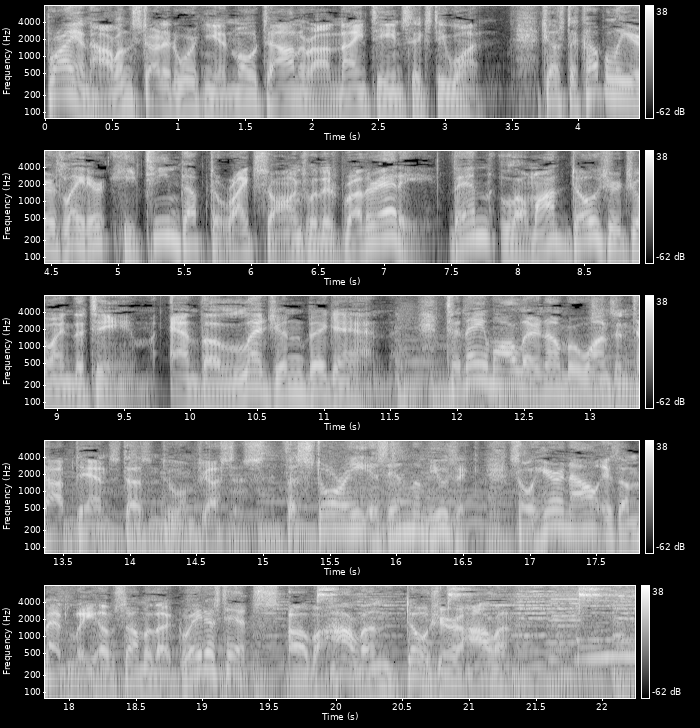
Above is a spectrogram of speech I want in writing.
Brian Holland started working at Motown around 1961. Just a couple of years later, he teamed up to write songs with his brother Eddie. Then Lamont Dozier joined the team, and the legend began. To name all their number ones and top tens doesn't do them justice. The story is in the music. So here now is a medley of some of the greatest hits of Holland Dozier Holland.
